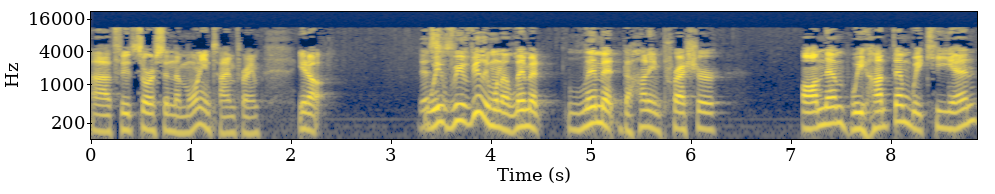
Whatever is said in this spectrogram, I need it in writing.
uh, food source in the morning time frame. You know, This we is- we really want to limit limit the hunting pressure on them. We hunt them, we key in.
